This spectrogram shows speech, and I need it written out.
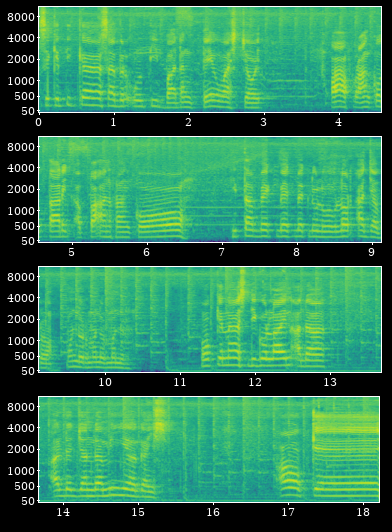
Seketika sabar ulti badang tewas coy wah Franco? Tarik apaan Franco? Kita back back back dulu. Lord aja bro. Mundur mundur mundur. Oke nice. Di goal line ada ada janda Mia guys. Oke.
